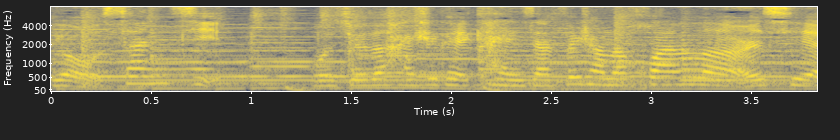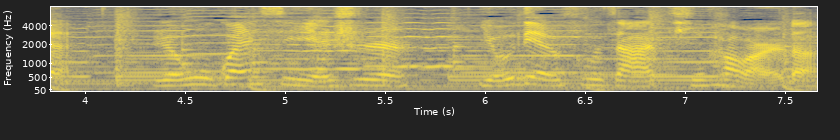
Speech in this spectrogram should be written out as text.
有三季，我觉得还是可以看一下，非常的欢乐，而且人物关系也是有点复杂，挺好玩的。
